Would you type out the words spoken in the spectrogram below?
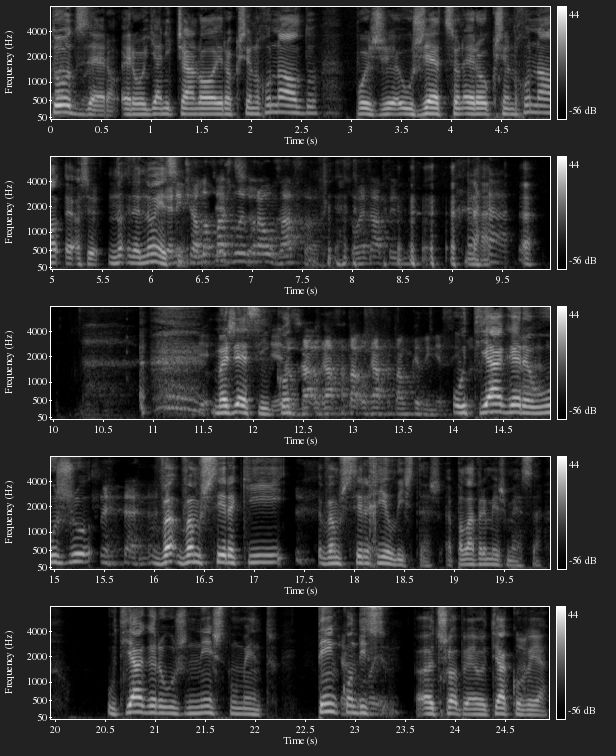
Todos eram. Era o Yannick Jarol, era o Cristiano Ronaldo. Pois eh, o Jetson era o Cristiano Ronaldo. Ou seja, não, não é assim. Jarol faz-me lembrar o Rafa. Só é rápido. Mas é assim. Quando... O Rafa está tá um bocadinho assim. O Tiago Araújo. va vamos ser aqui. Vamos ser realistas. A palavra é mesmo essa. O Tiago Araújo, neste momento, tem condições. Uh, desculpa, é o Tiago Correia.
